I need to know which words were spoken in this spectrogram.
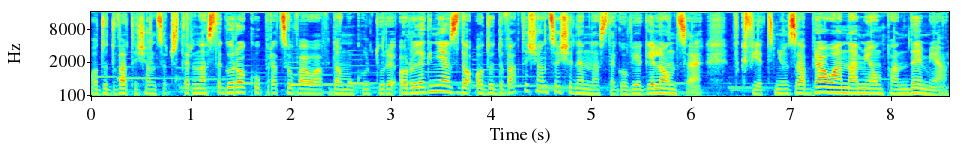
Od 2014 roku pracowała w Domu Kultury Orle Gniazdo, od 2017 w Jagielonce. W kwietniu zabrała nam ją pandemia.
